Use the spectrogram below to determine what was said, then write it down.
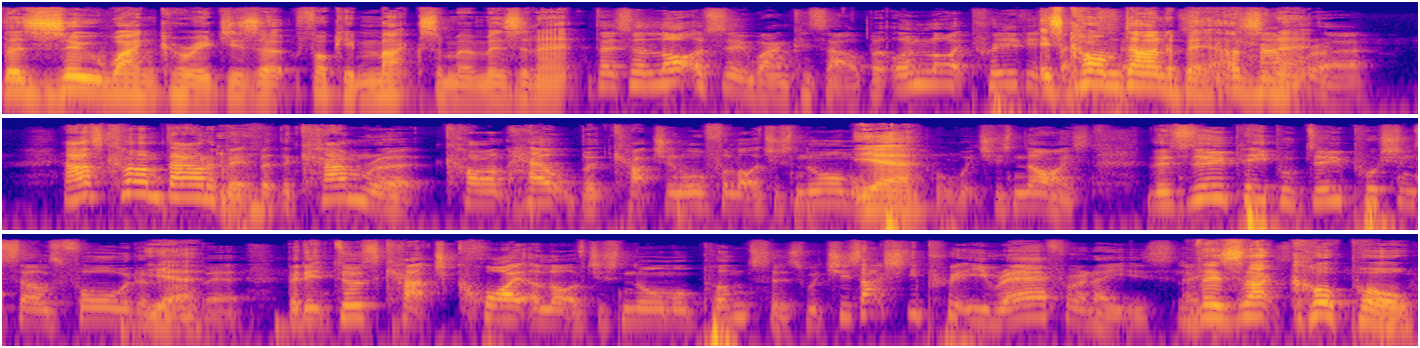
the zoo wankerage is at fucking maximum, isn't it? There's a lot of zoo wankers out, but unlike previous, It's calmed down a bit, hasn't it? camera Has calmed down a bit, but the camera can't help but catch an awful lot of just normal Yeah. people, which is nice. The zoo people do push themselves forward a Yeah. little bit, but it does catch quite a lot of just normal punters, which is actually pretty rare for an 80s. There's that couple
